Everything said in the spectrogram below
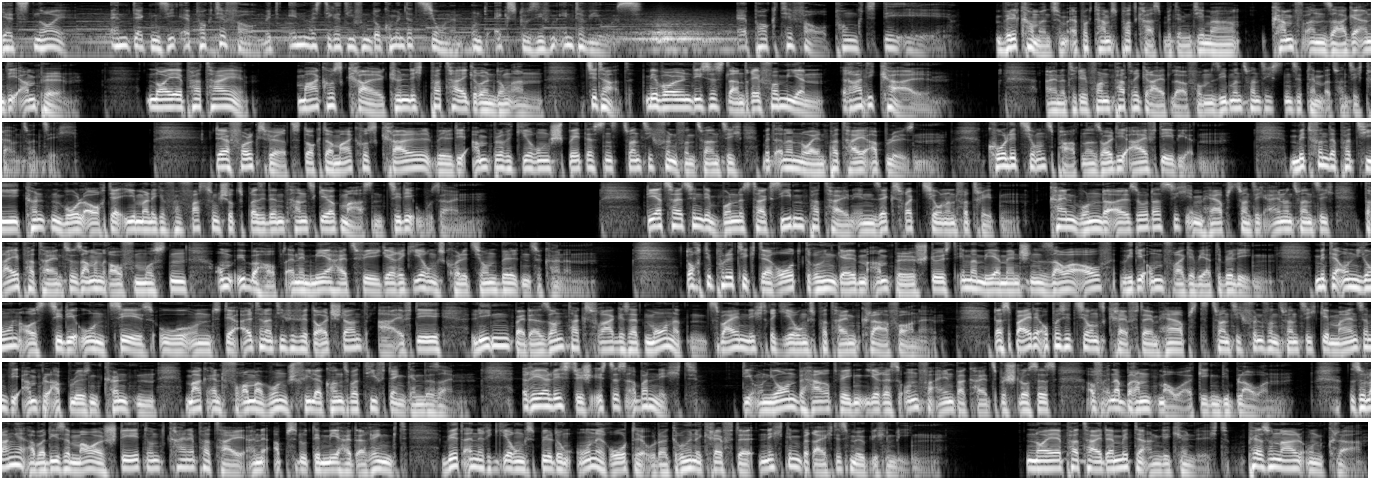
Jetzt neu. Entdecken Sie Epoch TV mit investigativen Dokumentationen und exklusiven Interviews. EpochTV.de Willkommen zum Epoch Times Podcast mit dem Thema Kampfansage an die Ampel. Neue Partei. Markus Krall kündigt Parteigründung an. Zitat: Wir wollen dieses Land reformieren. Radikal. Ein Artikel von Patrick Reitler vom 27. September 2023. Der Volkswirt Dr. Markus Krall will die Ampelregierung spätestens 2025 mit einer neuen Partei ablösen. Koalitionspartner soll die AfD werden. Mit von der Partie könnten wohl auch der ehemalige Verfassungsschutzpräsident Hans-Georg Maaßen, CDU, sein. Derzeit sind im Bundestag sieben Parteien in sechs Fraktionen vertreten. Kein Wunder also, dass sich im Herbst 2021 drei Parteien zusammenraufen mussten, um überhaupt eine mehrheitsfähige Regierungskoalition bilden zu können. Doch die Politik der rot-grün-gelben Ampel stößt immer mehr Menschen sauer auf, wie die Umfragewerte belegen. Mit der Union aus CDU und CSU und der Alternative für Deutschland, AfD, liegen bei der Sonntagsfrage seit Monaten zwei Nichtregierungsparteien klar vorne. Dass beide Oppositionskräfte im Herbst 2025 gemeinsam die Ampel ablösen könnten, mag ein frommer Wunsch vieler Konservativdenkender sein. Realistisch ist es aber nicht. Die Union beharrt wegen ihres Unvereinbarkeitsbeschlusses auf einer Brandmauer gegen die Blauen. Solange aber diese Mauer steht und keine Partei eine absolute Mehrheit erringt, wird eine Regierungsbildung ohne rote oder grüne Kräfte nicht im Bereich des Möglichen liegen. Neue Partei der Mitte angekündigt. Personal unklar.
